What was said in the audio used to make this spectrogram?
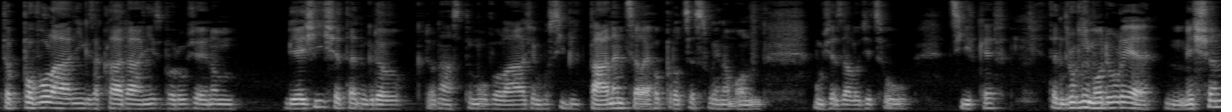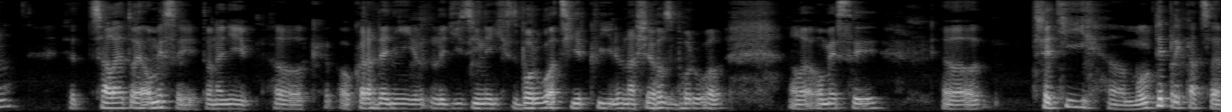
to povolání k zakládání sboru, že jenom běží, je ten, kdo, kdo nás tomu volá, že musí být pánem celého procesu, jenom on může založit svou církev. Ten druhý modul je mission, že celé to je o misi. To není eh, k okradení lidí z jiných sborů a církví do našeho sboru, ale, ale o misi. Eh, třetí eh, multiplikace,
